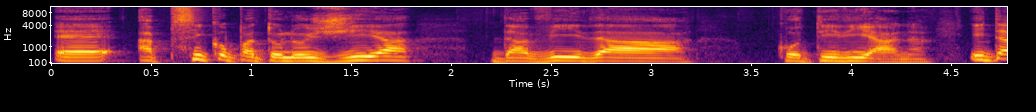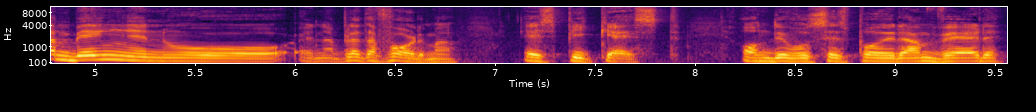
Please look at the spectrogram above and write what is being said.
eh, a psicopatología da vida cotidiana. E também no, na plataforma Speakcast, onde vocês poderão ver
